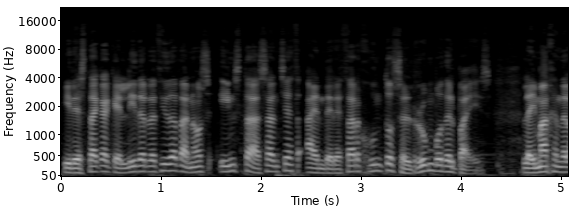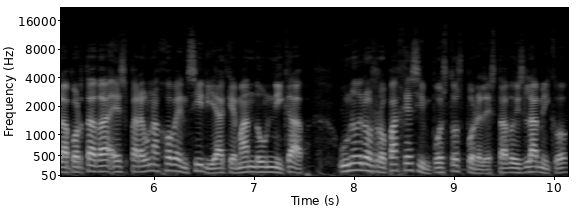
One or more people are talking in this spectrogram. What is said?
y destaca que el líder de Ciudadanos insta a Sánchez a enderezar juntos el rumbo del país. La imagen de la portada es para una joven siria quemando un niqab, uno de los ropajes impuestos por el Estado Islámico,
